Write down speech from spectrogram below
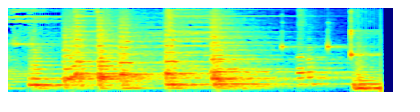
Thank you.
